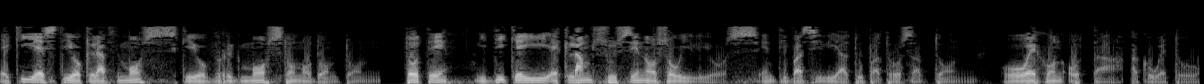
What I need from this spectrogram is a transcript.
Εκεί έστι ο κλαθμός και ο βρυγμός των οδόντων. Τότε οι δίκαιοι εκλάμψουσιν ως ο ήλιος εν τη βασιλεία του πατρός αυτών ο έχων ότα ακουέτο.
